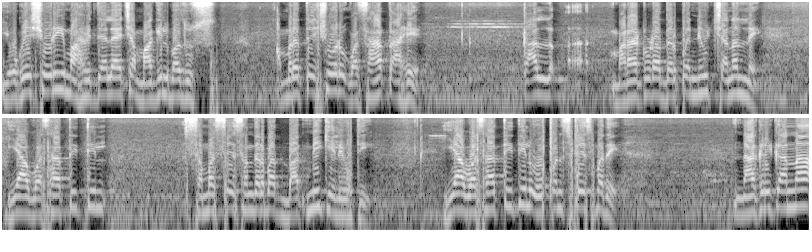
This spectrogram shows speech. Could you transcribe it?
योगेश्वरी महाविद्यालयाच्या मागील बाजूस अमृतेश्वर वसाहत आहे. काल मराठवाडा दर्पण न्यूज चॅनलने या वसाहतीतील समस्येसंदर्भात बातमी केली होती. या वसाहतीतील ओपन स्पेसमध्ये नागरिकांना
